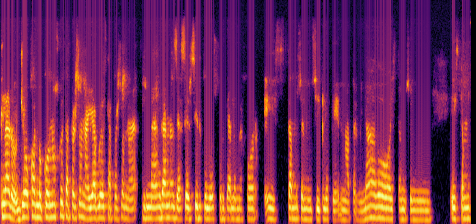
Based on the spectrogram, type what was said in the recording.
claro, yo cuando conozco a esta persona y hablo de esta persona, pues me dan ganas de hacer círculos porque a lo mejor estamos en un ciclo que no ha terminado, estamos en un, estamos,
